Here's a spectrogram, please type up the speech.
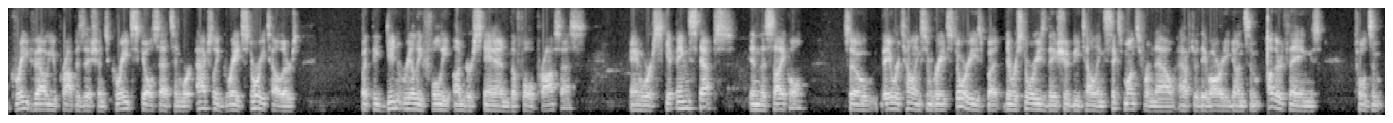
great value propositions, great skill sets, and were actually great storytellers, but they didn't really fully understand the full process and were skipping steps in the cycle. So they were telling some great stories, but there were stories they should be telling six months from now after they've already done some other things told some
